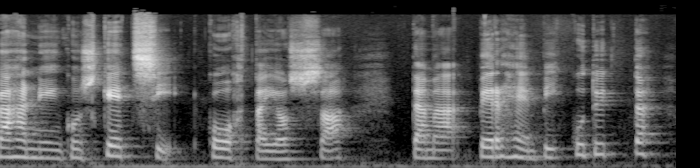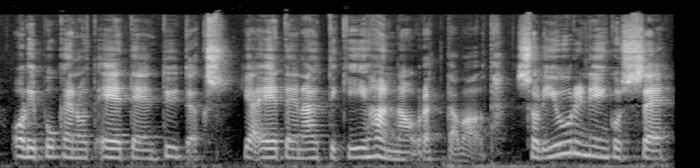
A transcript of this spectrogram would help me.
vähän niin kuin sketsikohta, jossa tämä perheen pikkutyttö oli pukenut ETn tytöksi, ja ET näyttikin ihan naurettavalta. Se oli juuri niin kuin se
